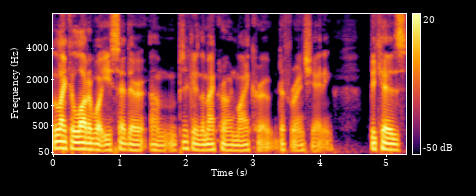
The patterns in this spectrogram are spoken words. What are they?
like a lot of what you said there, um, particularly the macro and micro differentiating, because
